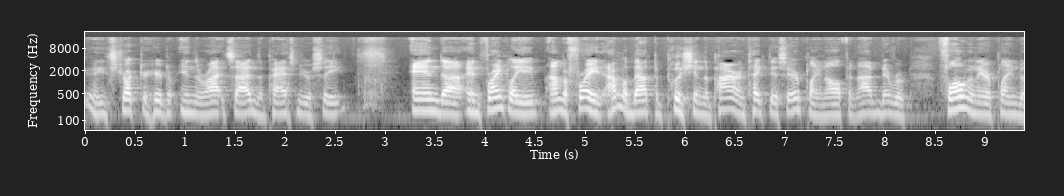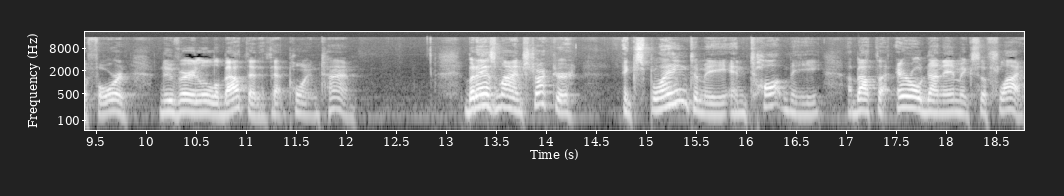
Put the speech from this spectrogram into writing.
instructor here to, in the right side in the passenger seat. And, uh, and frankly, I'm afraid I'm about to push in the power and take this airplane off, and I've never flown an airplane before and knew very little about that at that point in time. But as my instructor explained to me and taught me about the aerodynamics of flight,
